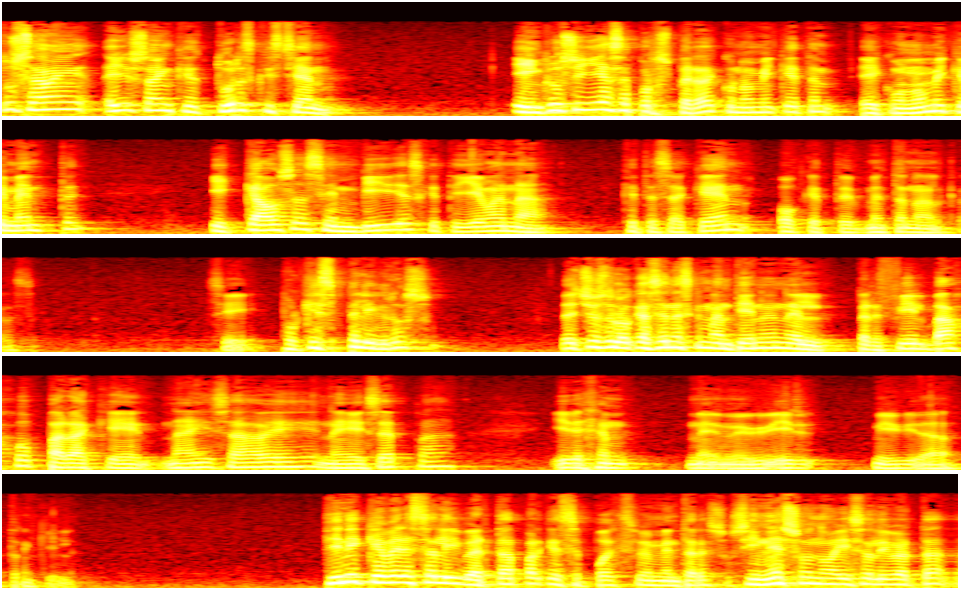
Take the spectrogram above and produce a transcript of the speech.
Tú saben, ellos saben que tú eres cristiano. E incluso llegas a prosperar económicamente y causas envidias que te llevan a que te saquen o que te metan al cárcel. Sí, porque es peligroso. De hecho, lo que hacen es que mantienen el perfil bajo para que nadie sabe, nadie sepa y déjenme vivir mi vida tranquila. Tiene que haber esa libertad para que se pueda experimentar eso. Sin eso no hay esa libertad.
